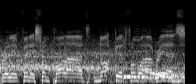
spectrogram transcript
brilliant finish from Pollard. Not good from Wahab Riaz.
